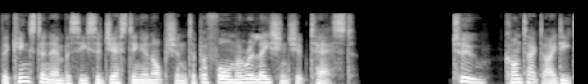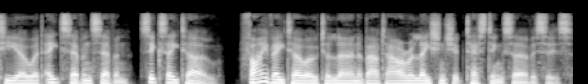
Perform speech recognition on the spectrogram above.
the Kingston Embassy suggesting an option to perform a relationship test. 2. Contact IDTO at 877 680 5800 to learn about our relationship testing services,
